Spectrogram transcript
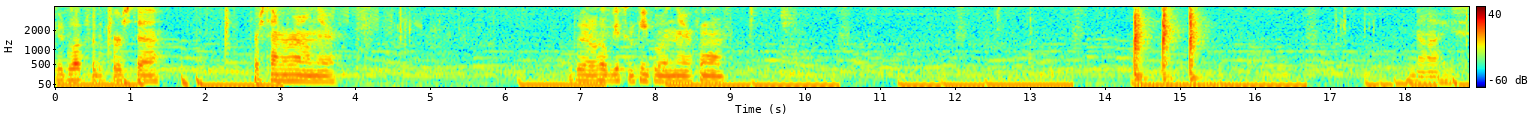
Good luck for the first, uh, first time around there. Hopefully that'll help get some people in there for them. Nice.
